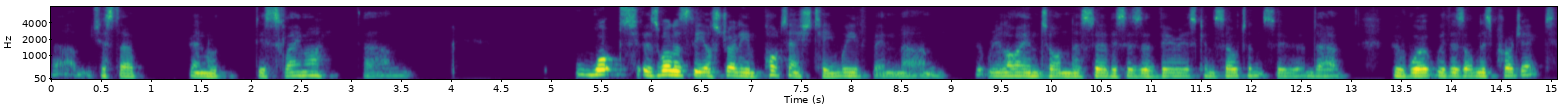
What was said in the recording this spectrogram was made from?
Um, just a general disclaimer. Um, what, as well as the Australian potash team, we've been um, reliant on the services of various consultants who and uh, who've worked with us on this project.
